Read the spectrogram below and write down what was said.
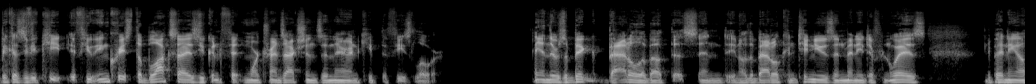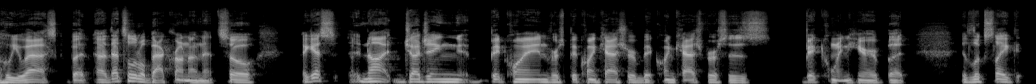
Because if you keep if you increase the block size you can fit more transactions in there and keep the fees lower. And there's a big battle about this and you know the battle continues in many different ways depending on who you ask but uh, that's a little background on it. So i guess not judging bitcoin versus bitcoin cash or bitcoin cash versus bitcoin here but it looks like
